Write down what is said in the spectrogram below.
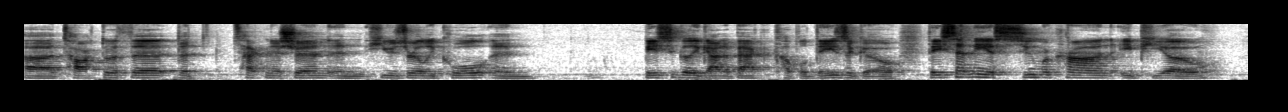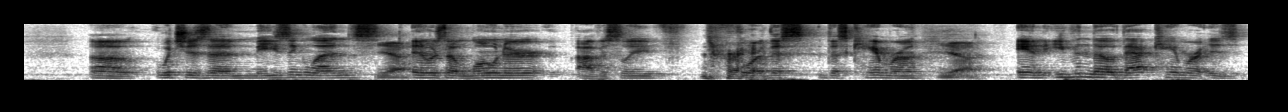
uh, talked with the, the technician, and he was really cool and basically got it back a couple days ago. They sent me a Summicron APO, uh, which is an amazing lens. Yeah. And it was a loaner, obviously, f- for this this camera. Yeah, And even though that camera is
